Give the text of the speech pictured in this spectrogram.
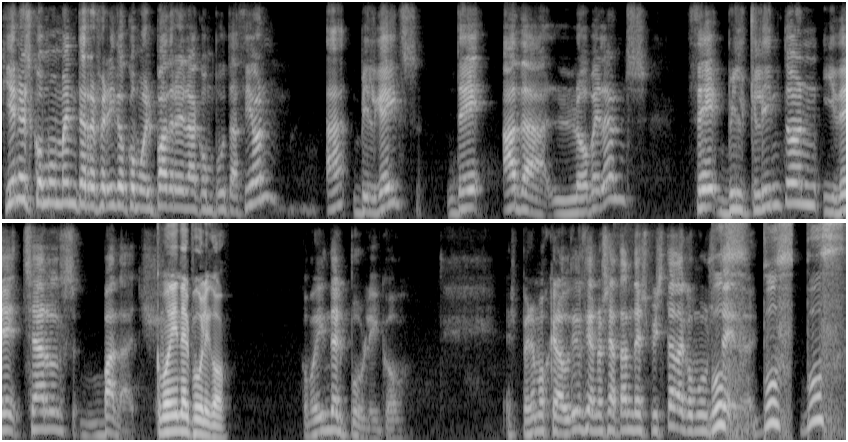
¿Quién es comúnmente referido como el padre de la computación? A. Bill Gates. D. Ada Lovelace. C. Bill Clinton. Y D. Charles Babbage. Como del público. Comodín del público. Esperemos que la audiencia no sea tan despistada como Buf, usted. buf, buf.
